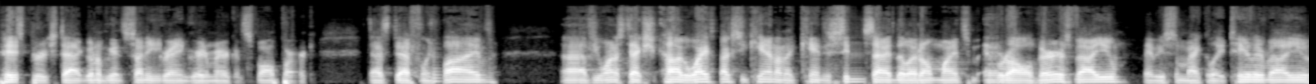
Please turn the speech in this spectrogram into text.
Pittsburgh stack going up against Sonny Gray and Great American Small Park. That's definitely live. Uh, if you want to stack Chicago White Sox, you can on the Kansas City side, though. I don't mind some Edward Olivares value, maybe some Michael A. Taylor value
